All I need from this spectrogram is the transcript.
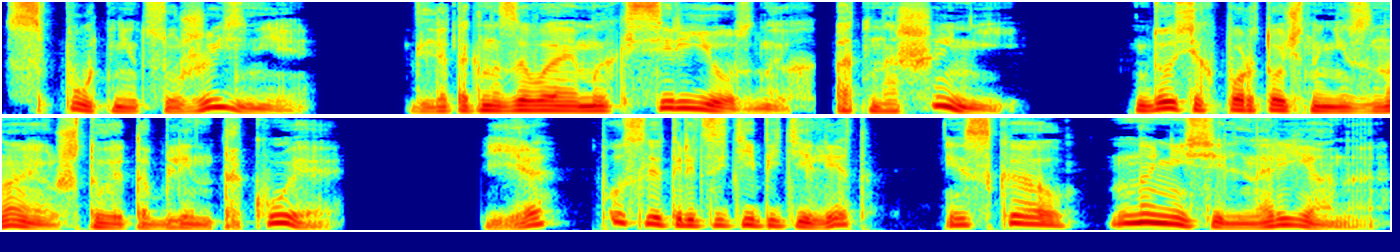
«спутницу жизни» для так называемых серьезных отношений до сих пор точно не знаю, что это, блин, такое. Я после 35 лет искал, но не сильно рьяно.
